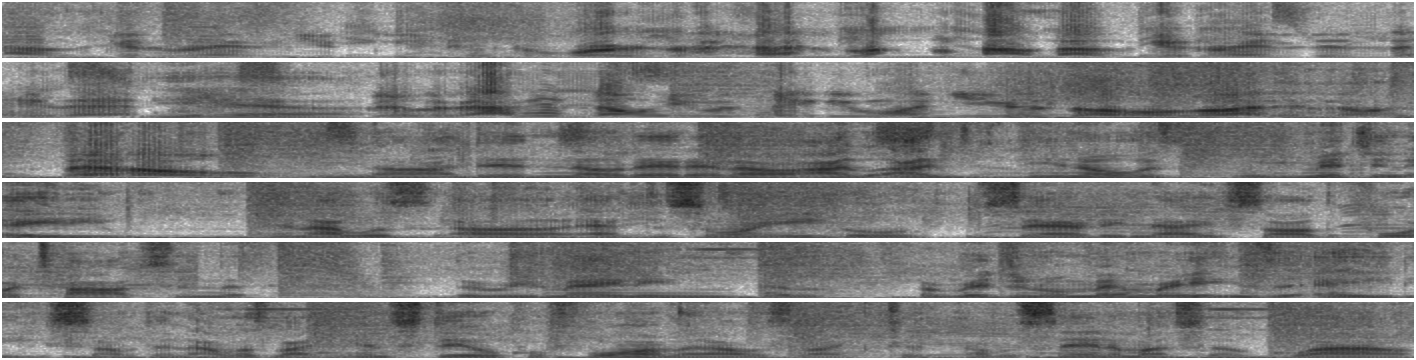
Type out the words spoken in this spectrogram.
I was getting ready. You, you took the words out of my mouth. I was getting ready to say that. Yeah. Billy, I didn't know he was 81 years old. I didn't know he was that old. No, I didn't know that at all. I, I you know, was you mentioned 80, and I was uh, at the Soaring Eagle Saturday night, saw the Four Tops, and the the remaining the original member, he's 80 something. I was like, and still performing. I was like, I was saying to myself, wow.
